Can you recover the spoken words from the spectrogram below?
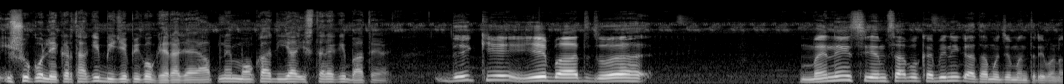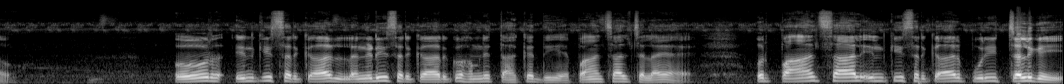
इशू को लेकर था कि बीजेपी को घेरा जाए। आपने मौका दिया इस तरह की बातें। देखिए, ये बात जो है, मैंने सीएम साहब को कभी नहीं कहा था मुझे मंत्री बनाओ। और इनकी सरकार, लंगड़ी सरकार को हमने ताकत दी है। पाँच साल चलाया है और पाँच साल इनकी सरकार पूरी चल गई।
